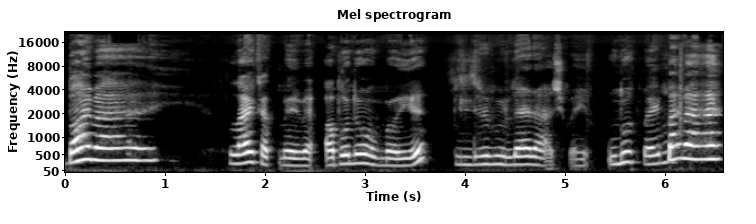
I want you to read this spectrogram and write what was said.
Bye bye. Like atmayı ve abone olmayı, bildirimleri açmayı unutmayın. Bye bye.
